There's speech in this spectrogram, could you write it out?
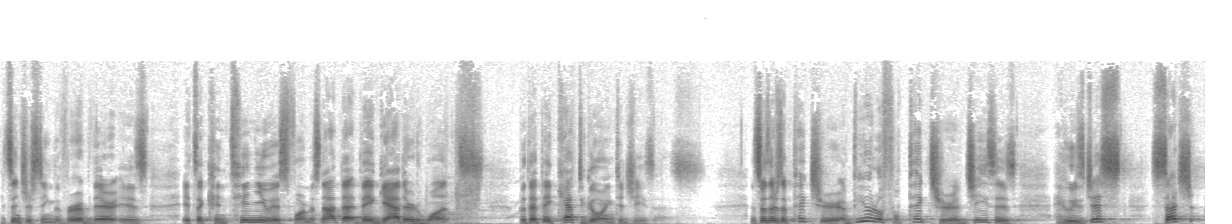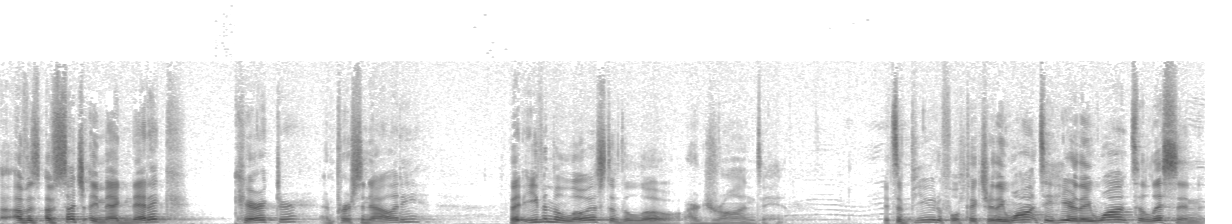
It's interesting, the verb there is, it's a continuous form. It's not that they gathered once, but that they kept going to Jesus. And so there's a picture, a beautiful picture of Jesus who's just such of, of such a magnetic character and personality that even the lowest of the low are drawn to him. It's a beautiful picture. They want to hear, they want to listen.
